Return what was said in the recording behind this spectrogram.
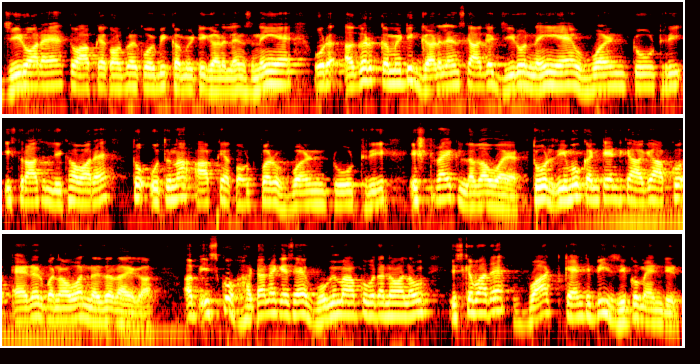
ज़ीरो आ रहा है तो आपके अकाउंट पर कोई भी कम्युनिटी गाइडलाइंस गाइडलाइंस नहीं है और अगर कमिटी गाइडलाइंस के आगे ज़ीरो नहीं है वन टू थ्री इस तरह से लिखा हुआ है तो उतना आपके अकाउंट पर वन टू थ्री स्ट्राइक लगा हुआ है। तो रिमो कंटेंट के आगे आपको एरर बना हुआ नज़र आएगा। अब इसको हटाना कैसे है, वो भी मैं आपको बताने वाला हूँ। इसके बाद है वाट कैंट बी रिकमेंडेड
